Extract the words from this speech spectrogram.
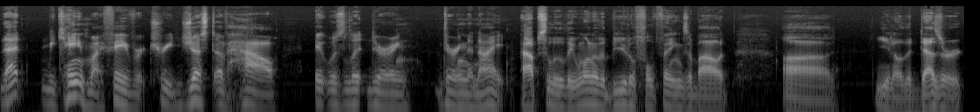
that became my favorite tree just of how it was lit during during the night. Absolutely. One of the beautiful things about, uh, you know, the desert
